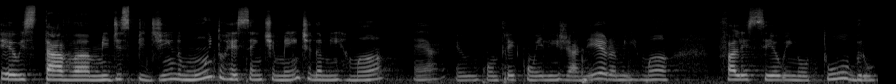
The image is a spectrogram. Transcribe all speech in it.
eu estava me despedindo muito recentemente da minha irmã. É, eu encontrei com ele em janeiro, a minha irmã faleceu em outubro.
